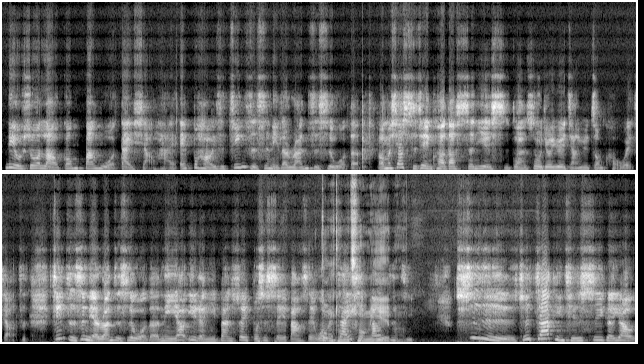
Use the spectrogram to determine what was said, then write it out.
例如说，老公帮我带小孩，哎，不好意思，精子是你的，卵子是我的。我们现在时间也快要到深夜时段，所以我就越讲越重口味这样子。精子是你的，卵子是我的，你要一人一半，所以不是谁帮谁，我们在一起帮自己。是，就是家庭其实是一个要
